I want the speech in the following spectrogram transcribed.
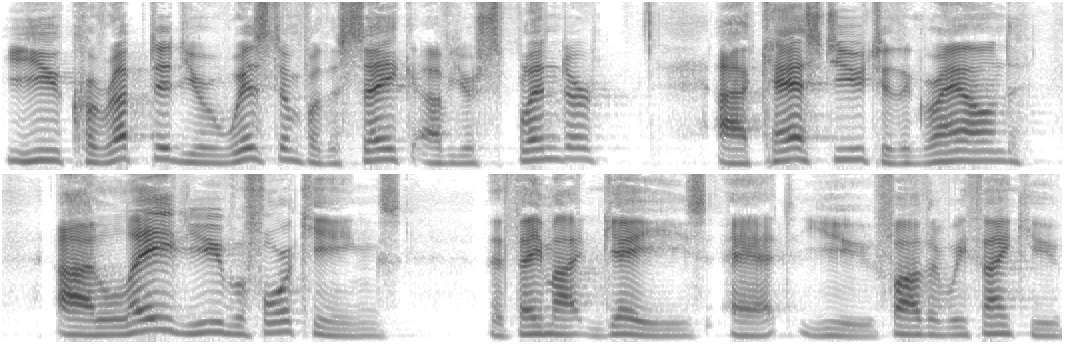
You corrupted your wisdom for the sake of your splendor. I cast you to the ground. I laid you before kings that they might gaze at you. Father, we thank you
